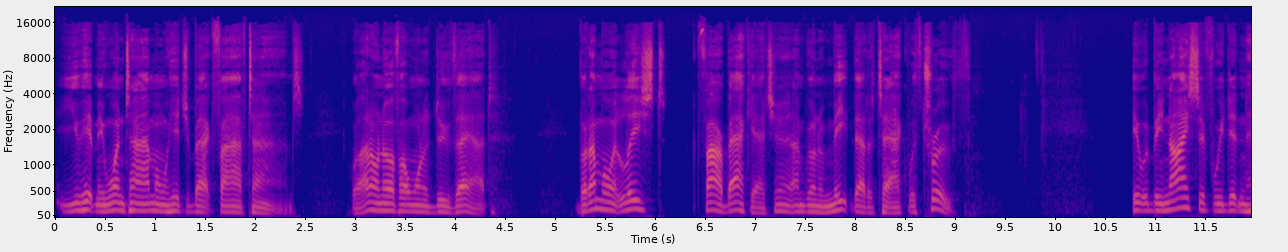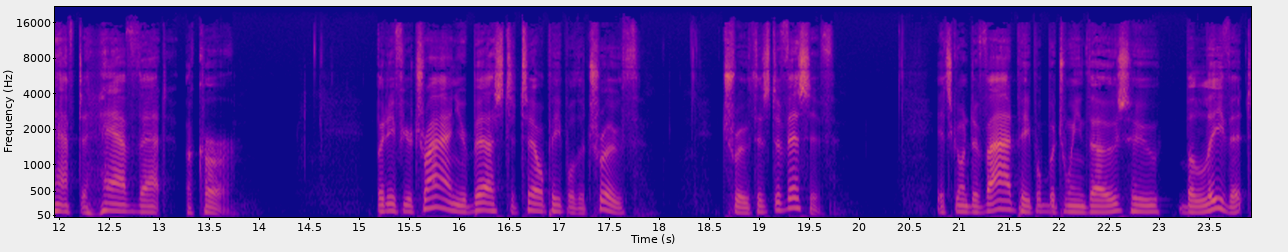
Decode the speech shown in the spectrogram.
You hit me one time, I'm going to hit you back five times. Well, I don't know if I want to do that, but I'm going to at least fire back at you, and I'm going to meet that attack with truth. It would be nice if we didn't have to have that occur. But if you're trying your best to tell people the truth, truth is divisive. It's going to divide people between those who believe it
